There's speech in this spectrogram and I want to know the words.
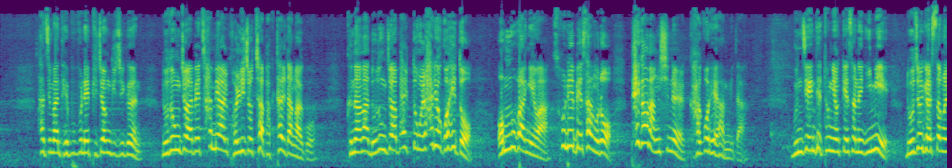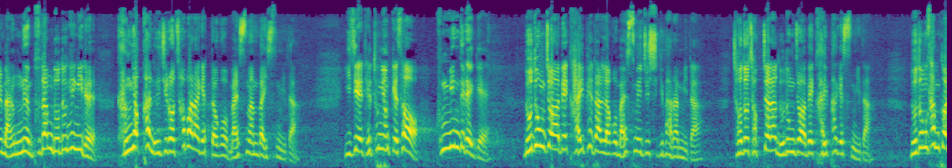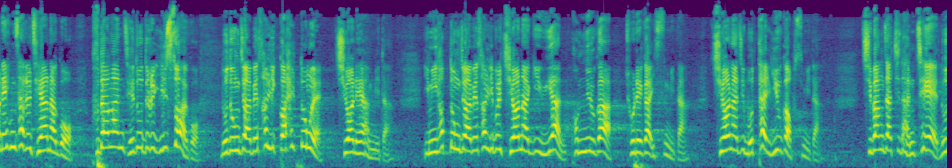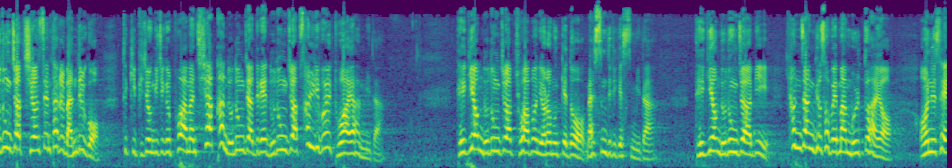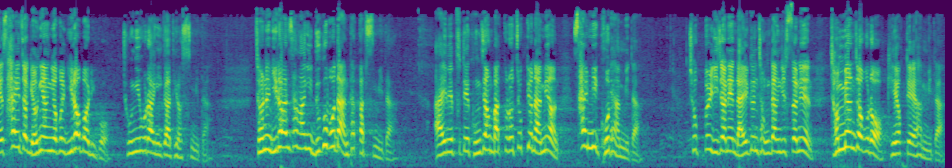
하지만 대부분의 비정규직은 노동조합에 참여할 권리조차 박탈당하고 그나마 노동조합 활동을 하려고 해도 업무방해와 손해배상으로 폐가망신을 각오해야 합니다. 문재인 대통령께서는 이미 노조 결성을 막는 부당노동 행위를 강력한 의지로 처벌하겠다고 말씀한 바 있습니다. 이제 대통령께서 국민들에게 노동조합에 가입해달라고 말씀해 주시기 바랍니다. 저도 적절한 노동조합에 가입하겠습니다. 노동 3권의 행사를 제한하고 부당한 제도들을 일소하고 노동조합의 설립과 활동을 지원해야 합니다. 이미 협동조합의 설립을 지원하기 위한 법률과 조례가 있습니다. 지원하지 못할 이유가 없습니다. 지방자치단체에 노동조합 지원센터를 만들고 특히 비정규직을 포함한 취약한 노동자들의 노동조합 설립을 도와야 합니다. 대기업 노동조합 조합원 여러분께도 말씀드리겠습니다. 대기업 노동조합이 현장 교섭에만 몰두하여 어느새 사회적 영향력을 잃어버리고 종이 호랑이가 되었습니다. 저는 이러한 상황이 누구보다 안타깝습니다. IMF 때 공장 밖으로 쫓겨나면 삶이 고대합니다. 촛불 이전의 낡은 정당 질서는 전면적으로 개혁돼야 합니다.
